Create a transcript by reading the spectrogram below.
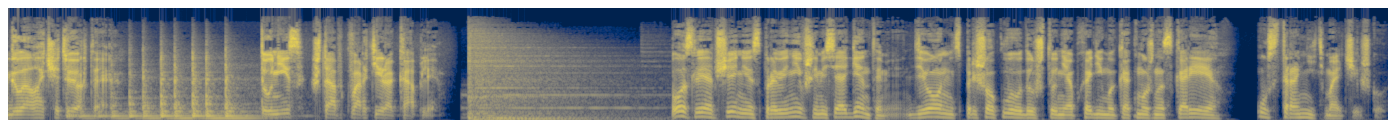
Глава 4. Тунис, штаб-квартира Капли. После общения с провинившимися агентами, Дионис пришел к выводу, что необходимо как можно скорее устранить мальчишку.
